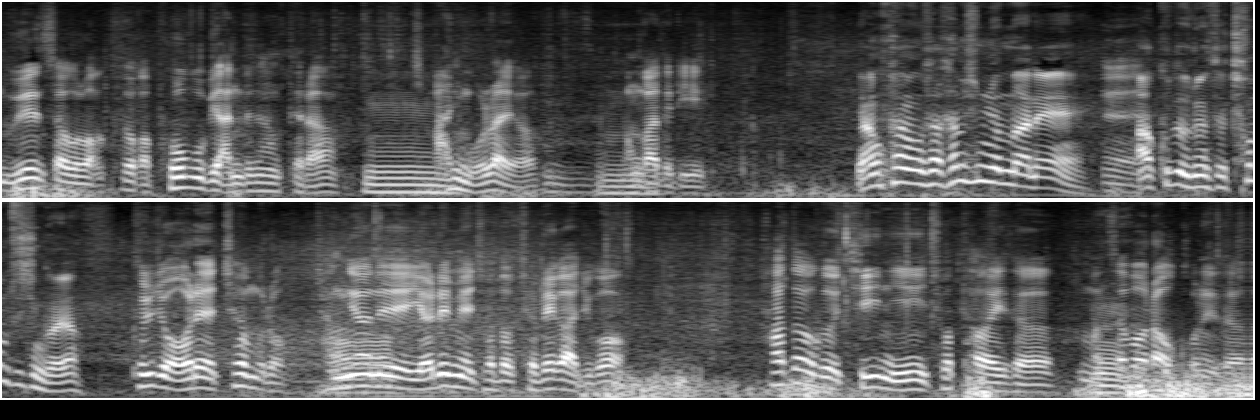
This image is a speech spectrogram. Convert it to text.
누엔스하고 왁스가 보급이 안 된 상태라 음. 많이 몰라요 농가들이. 양파 농사 30년 만에 예. 아쿠도 루엔스 처음 쓰신 거예요? 그죠 올해 처음으로 작년에 여름에 저도 접해가지고 하도 그 지인이 좋다고 해서 한번 써보라고 권해서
